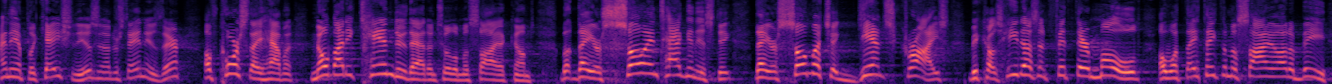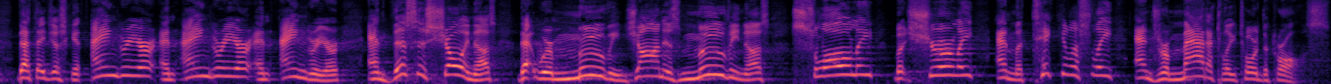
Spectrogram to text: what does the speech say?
And the implication is, and understanding is there, of course they haven't. Nobody can do that until the Messiah comes. But they are so antagonistic, they are so much against Christ because he doesn't fit their mold of what they think the Messiah ought to be, that they just get angrier and angrier and angrier. And this is showing us that we're moving. John is moving us slowly but surely and meticulously and dramatically toward the cross.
